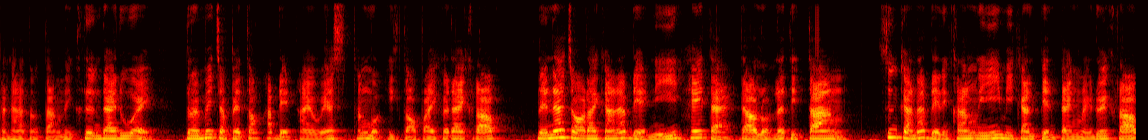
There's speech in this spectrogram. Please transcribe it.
ปัญหาต่างๆ ในเครื่องได้ด้วย โดยไม่จำเป็นต้องอัปเดต iOS ทั้งหมดอีกต่อไปก็ได้ครับ ในหน้าจอรายการอัปเดตนี้ให้แตะดาวน์โหลดและติดตั้ง ซึ่งการอัปเดตในครั้งนี้มีการเปลี่ยนแปลงใหม่ด้วยครับ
